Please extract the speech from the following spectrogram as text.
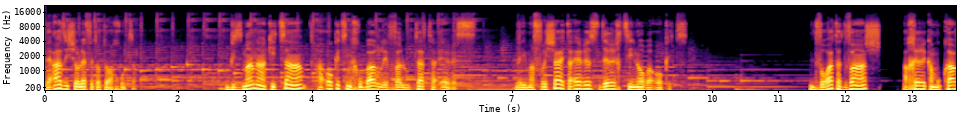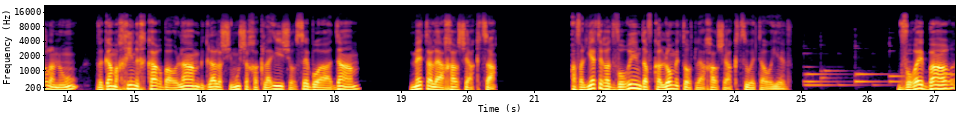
ואז היא שולפת אותו החוצה. בזמן העקיצה, העוקץ מחובר לבלוטת הארס, והיא מפרישה את הארס דרך צינור העוקץ. דבורת הדבש, החרק המוכר לנו, וגם הכי נחקר בעולם בגלל השימוש החקלאי שעושה בו האדם, מתה לאחר שעקצה. אבל יתר הדבורים דווקא לא מתות לאחר שעקצו את האויב. דבורי בר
